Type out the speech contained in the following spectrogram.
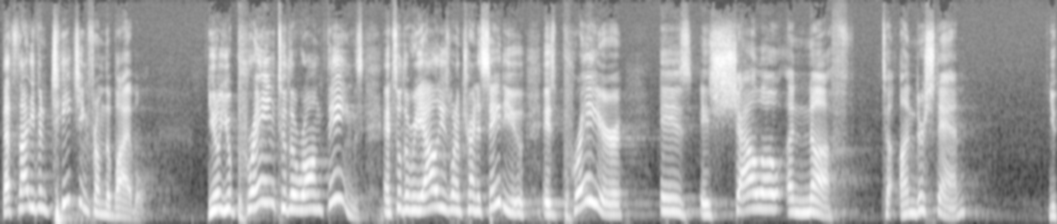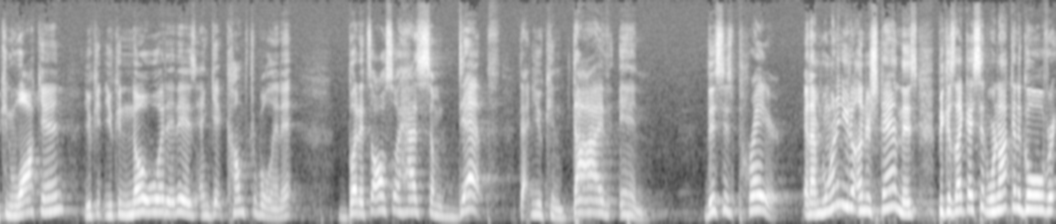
that's not even teaching from the Bible. You know, you're praying to the wrong things. And so the reality is what I'm trying to say to you is prayer is, is shallow enough to understand you can walk in, you can, you can know what it is and get comfortable in it, but it also has some depth that you can dive in. This is prayer. And I'm wanting you to understand this because, like I said, we're not going to go over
